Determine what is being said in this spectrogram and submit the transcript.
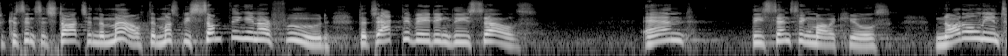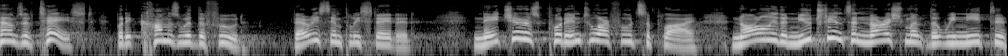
because since it starts in the mouth, there must be something in our food that's activating these cells and these sensing molecules, not only in terms of taste, but it comes with the food. Very simply stated, nature has put into our food supply not only the nutrients and nourishment that we need to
